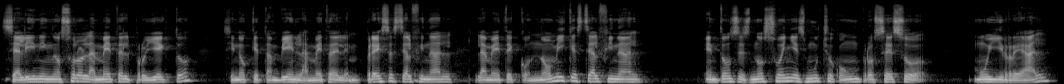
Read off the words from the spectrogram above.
se alineen no solo la meta del proyecto, sino que también la meta de la empresa esté al final, la meta económica esté al final. Entonces no sueñes mucho con un proceso muy irreal.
